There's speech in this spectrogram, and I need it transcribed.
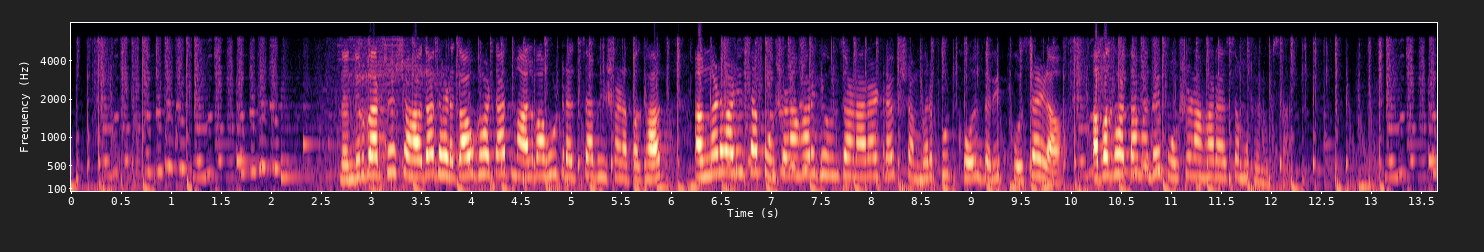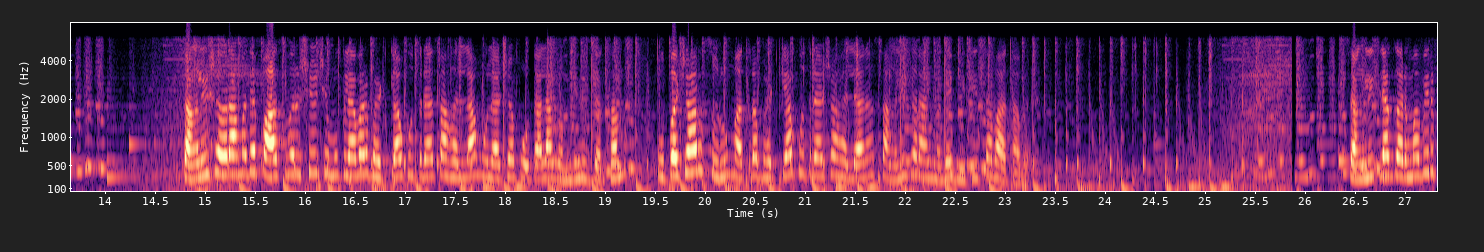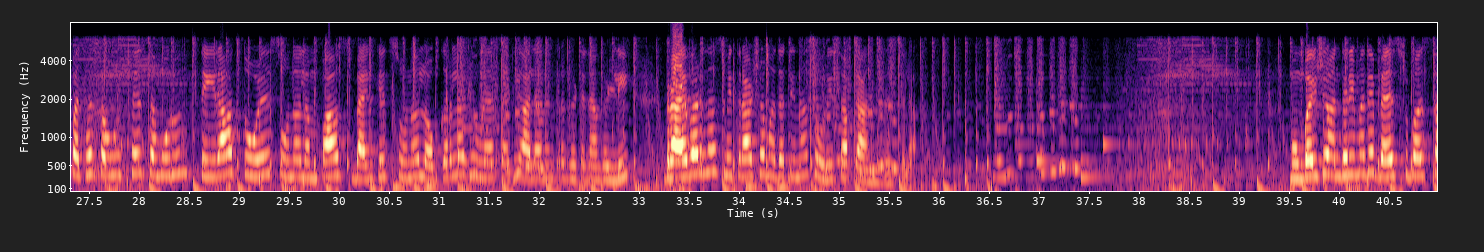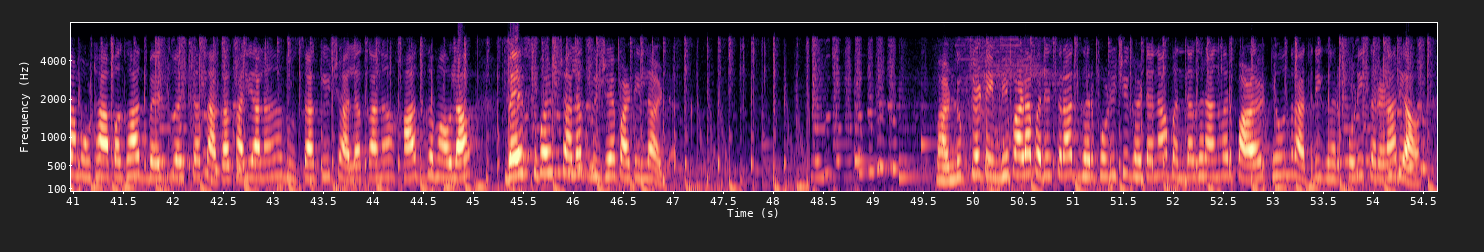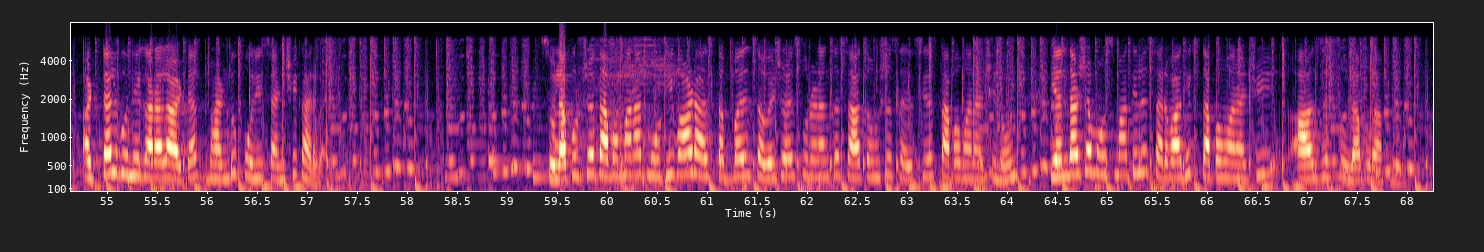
नंदुरबारच्या शहादा धडगाव घाटात मालवाहू ट्रकचा भीषण अपघात. अंगणवाडीचा पोषण आहार घेऊन जाणारा ट्रक शंभर फूट खोल दरीत कोसळला. अपघातामध्ये पोषण आहाराचं मोठं नुकसान. सांगली शहरामध्ये पाच वर्षीय चिमुकल्यावर भटक्या कुत्र्याचा हल्ला मुलाच्या पोटाला गंभीर जखम उपचार सुरू मात्र भटक्या कुत्र्याच्या हल्ल्यानं सांगलीकरांमध्ये भीतीचं वातावरण. सांगलीतल्या कर्मवीर पतसंस्थेसमोरून तेरा तोळे सोनं लंपास बँकेत सोनं लॉकरला ठेवण्यासाठी आल्यानंतर घटना घडली. ड्रायव्हरनंच मित्राच्या मदतीनं चोरीचा प्लॅन रचला मुंबईच्या अंधेरीमध्ये बेस्ट बसचा मोठा अपघात. बेस्ट बसच्या चाकाखाली आल्यानं दुचाकी चालकानं हात गमावला. बेस्ट बस चालक विजय पाटीलला अटक. भांडूपच्या टेंभीपाडा परिसरात घरफोडीची घटना. बंद घरांवर पाळत ठेवून रात्री घरफोडी करणाऱ्या अट्टल गुन्हेगाराला अटक. भांडूप पोलिसांची कारवाई. सोलापूरच्या तापमानात मोठी वाढ आज तब्बल चव्वेचाळीस पूर्णांक सात अंश सेल्सिअस तापमानाची नोंद. यंदाच्या मोसमातील सर्वाधिक तापमानाची आज सोलापुरात नोंद.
